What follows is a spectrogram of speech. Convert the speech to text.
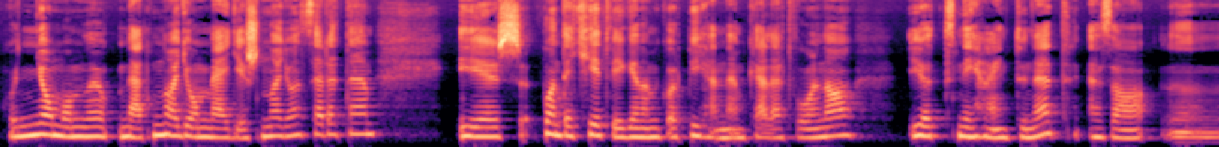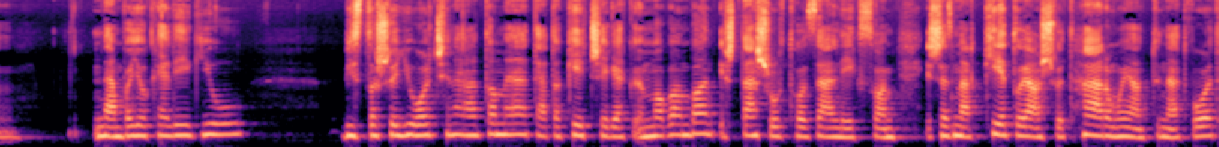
hogy nyomom, mert nagyon megy, és nagyon szeretem, és pont egy hétvégén, amikor pihennem kellett volna, jött néhány tünet, ez a nem vagyok elég jó, biztos, hogy jól csináltam el, tehát a kétségek önmagamban, és társult hozzá légszom, és ez már két olyan, sőt három olyan tünet volt,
